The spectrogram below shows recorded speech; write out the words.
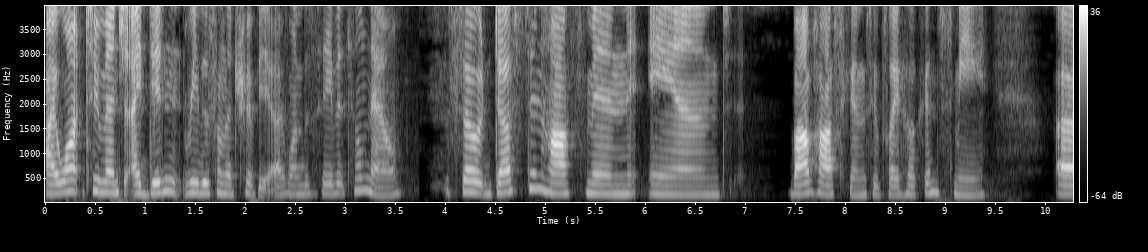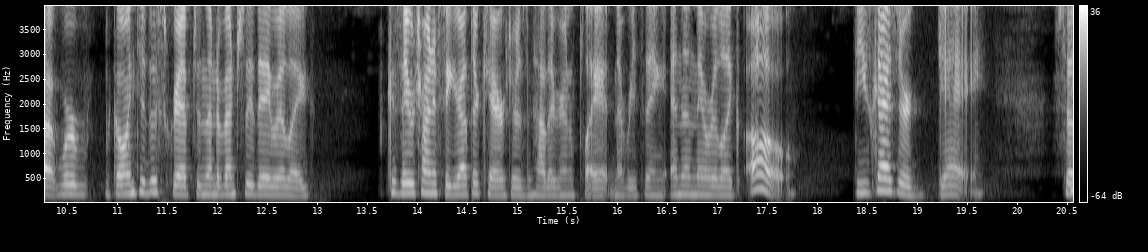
I want to mention I didn't read this on the trivia. I wanted to save it till now. So Dustin Hoffman and Bob Hoskins, who play Hook and Smee, uh, were going through the script, and then eventually they were like, because they were trying to figure out their characters and how they're going to play it and everything, and then they were like, oh, these guys are gay. So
